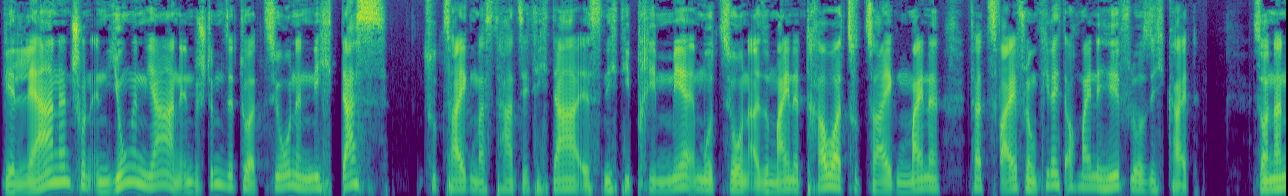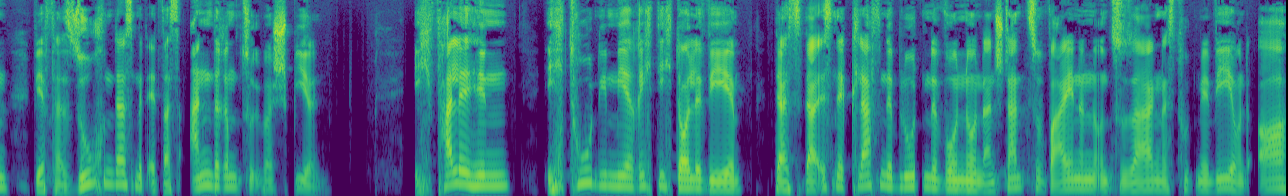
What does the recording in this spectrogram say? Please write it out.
wir lernen schon in jungen Jahren in bestimmten Situationen nicht das zu zeigen, was tatsächlich da ist, nicht die Primäremotion, also meine Trauer zu zeigen, meine Verzweiflung, vielleicht auch meine Hilflosigkeit, sondern wir versuchen das mit etwas anderem zu überspielen. Ich falle hin, ich tue mir richtig dolle weh, das, da ist eine klaffende, blutende Wunde und anstatt zu weinen und zu sagen, das tut mir weh und oh,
